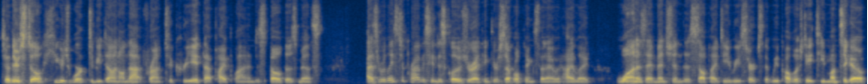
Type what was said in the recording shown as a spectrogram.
So there's still huge work to be done on that front to create that pipeline and dispel those myths. As it relates to privacy and disclosure, I think there are several things that I would highlight. One, as I mentioned, the self-ID research that we published 18 months ago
